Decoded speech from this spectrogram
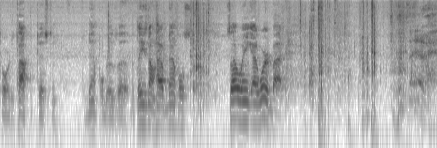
towards the top of the piston. The dimple goes up. But these don't have dimples, so we ain't got to worry about it.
